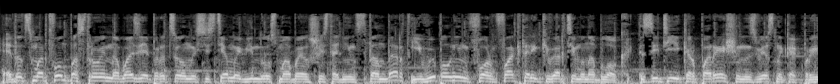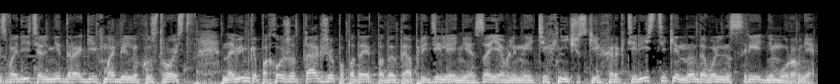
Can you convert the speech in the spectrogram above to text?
Этот смартфон построен на базе операционной системы Windows Mobile 6.1 стандарт и выполнен в форм-факторе QWERTY моноблок. ZTE Corporation известна как производитель недорогих мобильных устройств. Новинка, похоже, также попадает под это определение. Заявленные технические характеристики на довольно среднем уровне.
